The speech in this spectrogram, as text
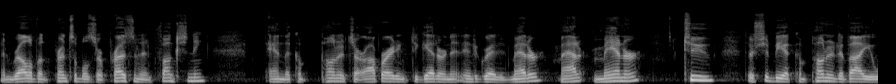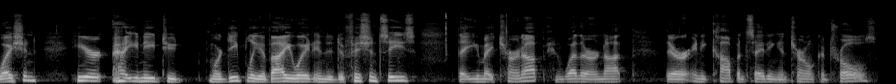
and relevant principles are present and functioning and the components are operating together in an integrated matter, matter, manner. Two, there should be a component evaluation. Here, you need to more deeply evaluate any deficiencies that you may turn up and whether or not there are any compensating internal controls.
